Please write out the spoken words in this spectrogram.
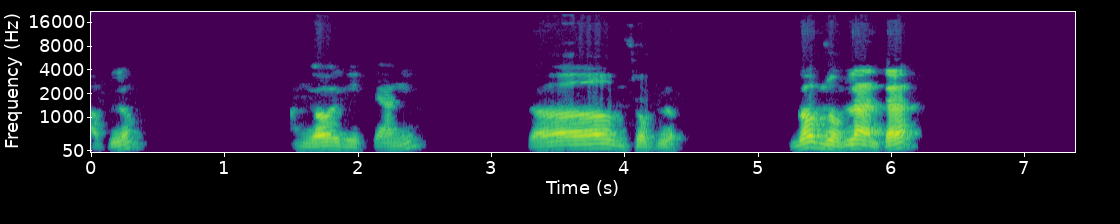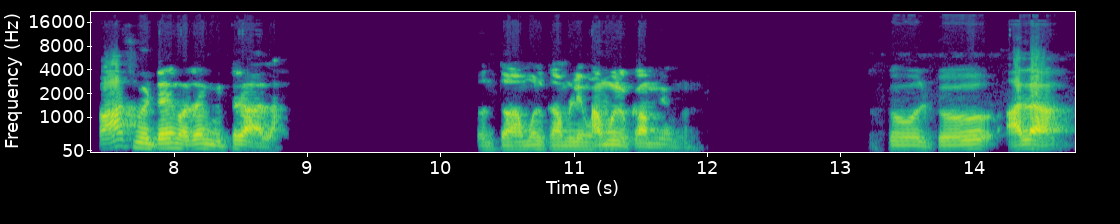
आपलं अंगावर घेतले आणि गप झोपलो. गप झोपल्यानंतर पाच मिनिटांनी माझा मित्र आला. पण तो अमोल कांबळे म्हणून. अमोल कांबळे म्हणून. तो तो आला.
